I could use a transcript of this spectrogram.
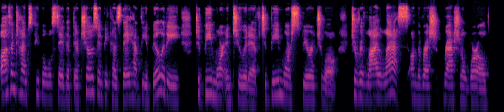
oftentimes people will say that they're chosen because they have the ability to be more intuitive to be more spiritual to rely less on the rational world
